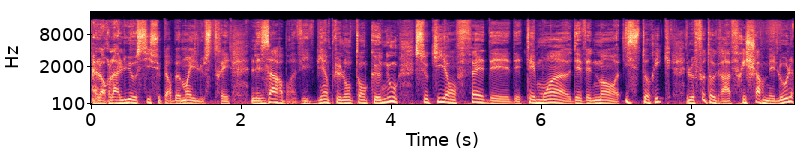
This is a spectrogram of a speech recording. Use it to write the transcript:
Alors là, lui aussi superbement illustré. Les arbres vivent bien plus longtemps que nous, ce qui en fait des, des témoins d'événements historiques. Le photographe Richard Melloul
